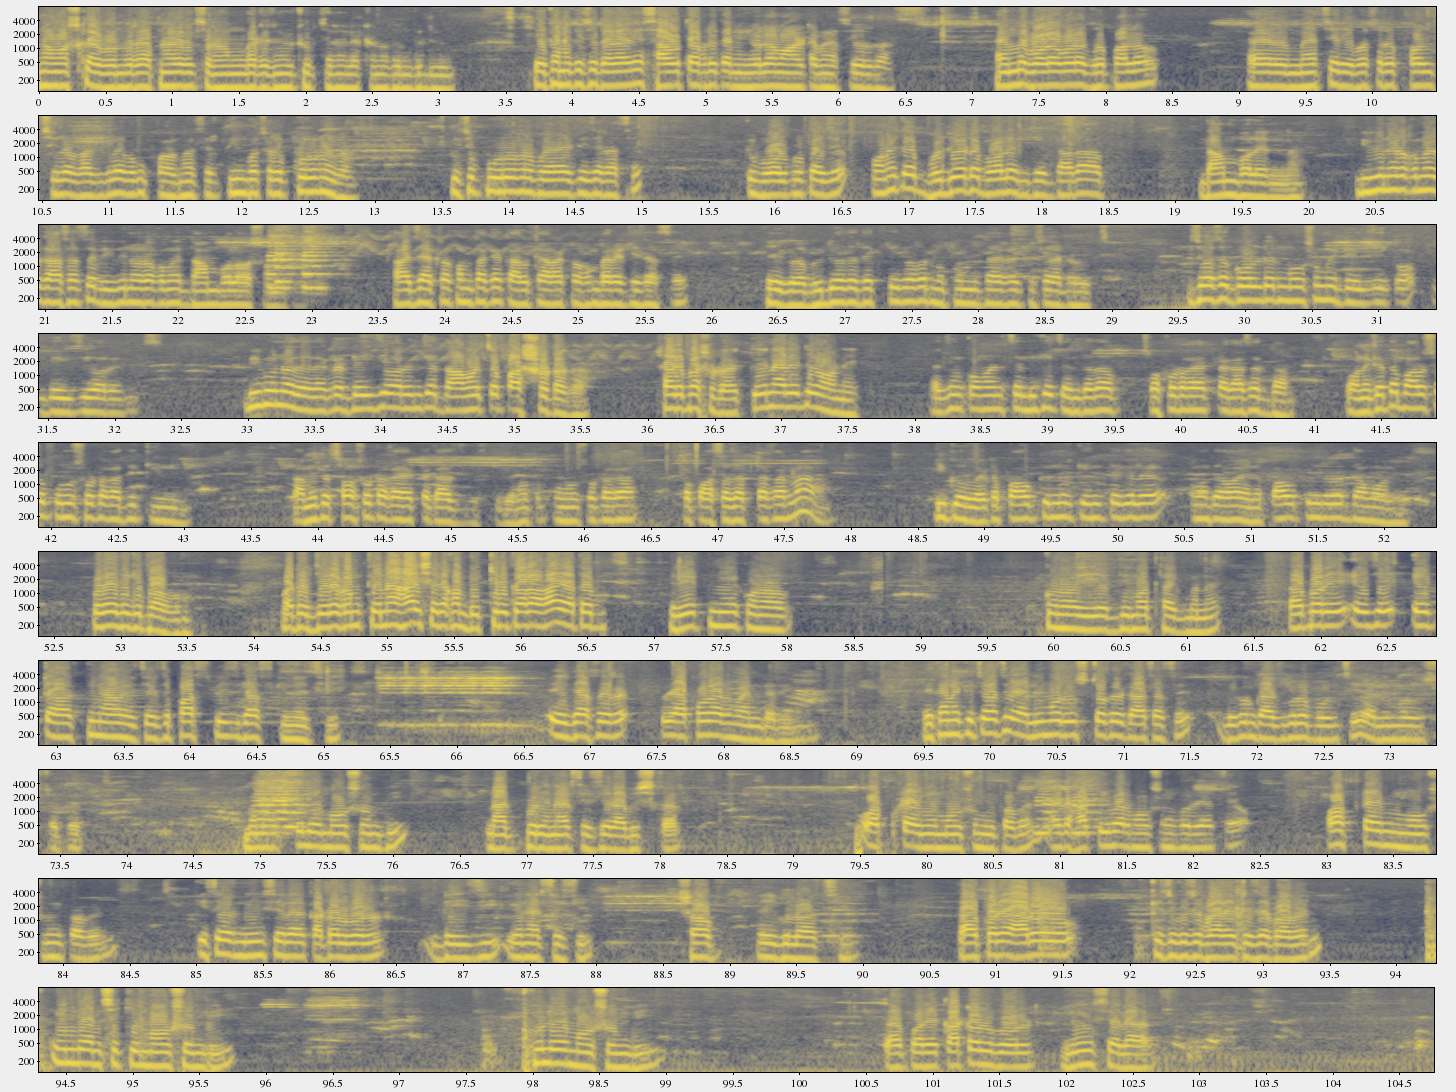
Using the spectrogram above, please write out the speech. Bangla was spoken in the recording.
নমস্কার বন্ধুরা, আপনারা দেখছেন হোম গার্ডেন ইউটিউব চ্যানেল একটা নতুন ভিডিও এখানে কিছু দেখা যায় সাউথ আফ্রিকা ইয়েলো মালটা ম্যাচিওর গাছ। একদম বড় বড় ঝোপালো ম্যাচের এবছরের ফল ছিল গাছগুলো এবং ফল ম্যাচের তিন বছরের পুরনো গাছ। কিছু পুরনো ভ্যারাইটিজের আছে। একটু অল্প প্রাইজে অনেকে ভিডিওটা বলেন যে, দাদা, দাম বলেন না। বিভিন্ন রকমের গাছ আছে, বিভিন্ন রকমের দাম বলা অসম্ভব। আজ একরকম থাকে, কালকে আর এক রকম ভ্যারাইটিস আছে। এইগুলো ভিডিওতে দেখতেই পাবেন, নতুন জায়গায় কিছু অ্যাড হচ্ছে। কিছু আছে গোল্ডেন মৌসুমি ডেইজি ডেইজি অরেঞ্জ বিভিন্ন জায়গায় একটা ডেইজি অরেঞ্জের দাম হচ্ছে পাঁচশো টাকা, সাড়ে পাঁচশো টাকা। কেনা রেটে অনেক একজন কমেন্টসে লিখেছেন, দাদা, ছশো টাকা একটা গাছের দাম। অনেকে তো বারোশো, পনেরোশো টাকা দিয়ে কিনি। আমি তো ছশো টাকায় একটা গাছ করি আমার তো পনেরোশো টাকা বা পাঁচ হাজার টাকা না। কী করব? একটা পাও কিন্ডর কিনতে গেলে আমাদের হয় না। পাও কিন্ডরের দাম অনেক। কোথায় থেকে পাবো? অতএব যেরকম কেনা হয়, সেরকম বিক্রি করা হয়। অতএব রেট নিয়ে কোনো কোনো ইয়ে দ্বিমত থাকবে না। তারপরে এই যে এটা কিনা হয়েছে যে পাঁচ পিস গাছ কিনেছি, এই গাছের অ্যাপোলার ম্যান্ডারিন এখানে কিছু আছে অ্যালিমোর স্টকের গাছ আছে। দেখুন গাছগুলো বলছি অ্যালিমোর স্টকের মানে ফুলের মৌসুমি, নাগপুর এনআরসিসির আবিষ্কার। অফ টাইমে মৌসুমি পাবেন। একটা হাতিবার মৌসুমি পড়ে আছে। অফ টাইমে মৌসুমি পাবেন। কিছু নিউ সেলার কাটল গোল্ড, ডেইজি, এনআরসিসি, সব এইগুলো আছে। তারপরে আরও কিছু কিছু ভ্যারাইটিসে পাবেন। ইন্ডিয়ান সিকিম মৌসুম্বি ফুলের মৌসুম্বি তারপরে কাটল গোল্ড নিউ সেলার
